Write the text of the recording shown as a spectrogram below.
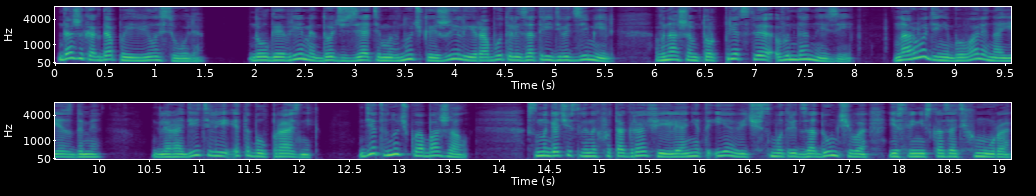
даже когда появилась Оля. Долгое время дочь с зятем и внучкой жили и работали за три девять земель в нашем торгпредстве в Индонезии. На родине бывали наездами. Для родителей это был праздник. Дед внучку обожал. С многочисленных фотографий Леонид Иович смотрит задумчиво, если не сказать хмуро,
